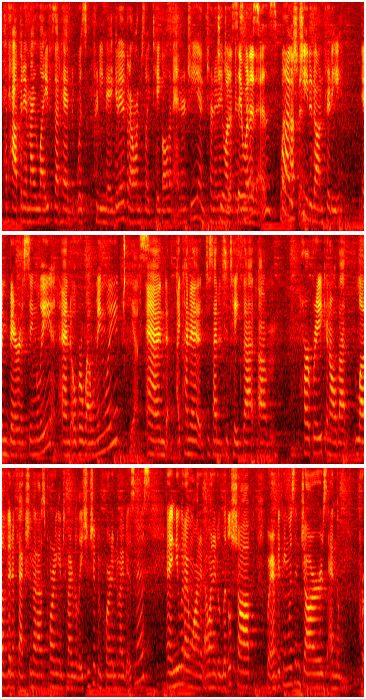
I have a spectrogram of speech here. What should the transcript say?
had happened in my life that had was pretty negative, and I wanted to like take all that energy and turn it Do you into wanna a say what it is? What Well, I was cheated on pretty embarrassingly and overwhelmingly. Yes. And I kind of decided to take that um, heartbreak and all that love and affection that I was pouring into my relationship and pour it into my business. And I knew what I wanted. I wanted a little shop where everything was in jars and the per-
